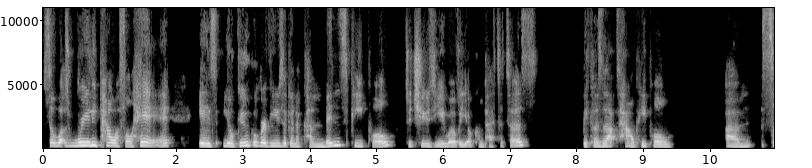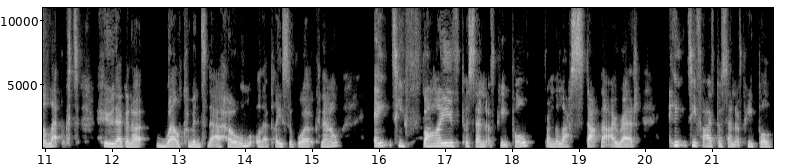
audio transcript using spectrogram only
So, what's really powerful here is your Google reviews are going to convince people to choose you over your competitors because that's how people um, select who they're going to welcome into their home or their place of work now. 85% of people from the last stat that I read, 85% of people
